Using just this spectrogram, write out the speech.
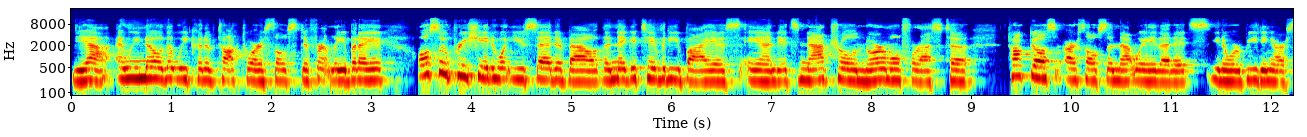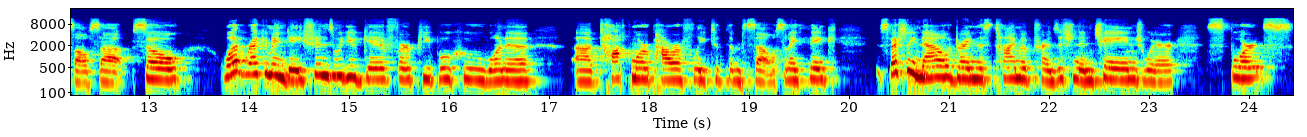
yeah and we know that we could have talked to ourselves differently but i also appreciated what you said about the negativity bias and it's natural normal for us to talk to us, ourselves in that way that it's you know we're beating ourselves up. So what recommendations would you give for people who want to uh, talk more powerfully to themselves? And i think especially now during this time of transition and change where sports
